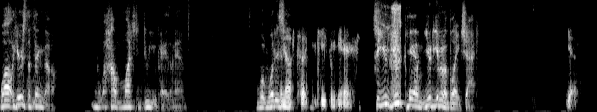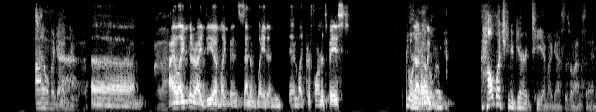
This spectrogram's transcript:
Well, here's the thing, though. How much do you pay the man? What What is Enough your to keep him here. so you you'd pay him? You'd give him a blank check. Yes. I don't think I'd do that. Um, that. I like their idea of like the incentive laden and like performance based. Well, yeah, only- like, how much can you guarantee him? I guess is what I'm saying.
